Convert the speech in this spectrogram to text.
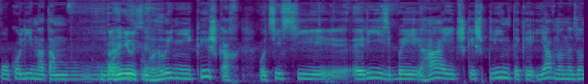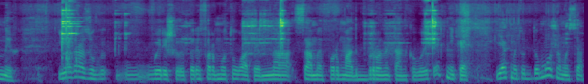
по коліна там в, Багнюці. в глині і кишках, оці всі різьби, гаєчки, шплінтики явно не до них. І одразу ви- вирішили переформатувати на саме формат бронетанкової техніки. Як ми тут доможемося?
